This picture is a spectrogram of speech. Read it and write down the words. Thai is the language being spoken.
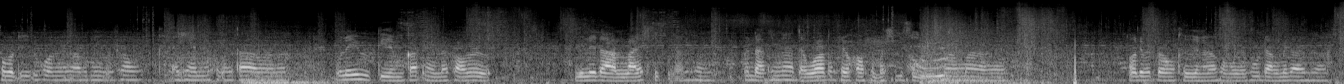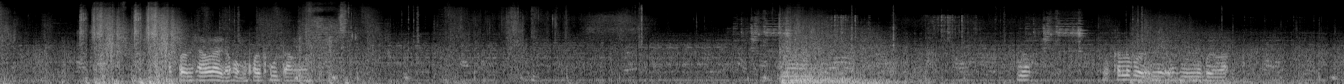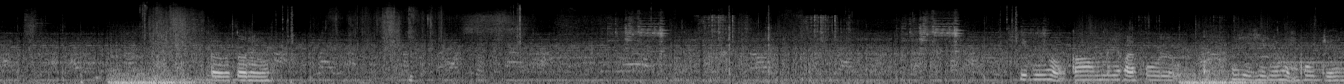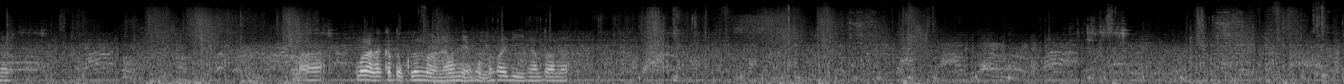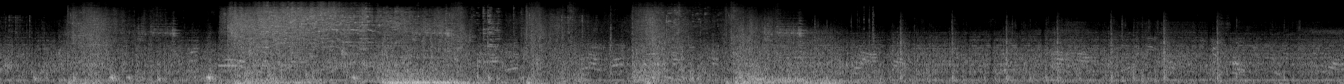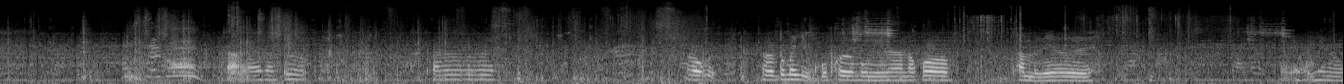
สวัสดีทุกคนนะครับวันนี้อยู่ช่องไอแฮนของกาแล้วนะวันนี้อยู่เกมกัดแอนด์นะพาวเวอร์อยู่ในด่านไลฟ์สิกนะทุกคนเป็นด่านที่ง่ายแต่ว่าต้องใช้ความสมัคคีสูงมากมากๆนะตอนนี้เป็นตอนกลางคืนนะผมจะพูดดังไม่ได้นะถ้าตอนเช้าอะไรเดี๋ยวผมค่อยพูดดังนะมันก็ระเบิดนี่โอ้โหระเบิดละ เออตัวหนึ่งคลิปนี้ผมก็ไม่ได้ค่อยพูดหรือไม่ใช่คลิปนี้ผมพูดเยอะนะมาเมื่อแล้วกระตุกขึ้นหน่อยแล้วเนี่ยผมไม่ค่อยดีนะตอนนี้ ทัมเปอร์ไปเลยเราเราต้องมาหยิบคูเพิ่มตรงนี้นะแล้วก็ทำแบบนี้เลยเดี๋ยวผมให้ดู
